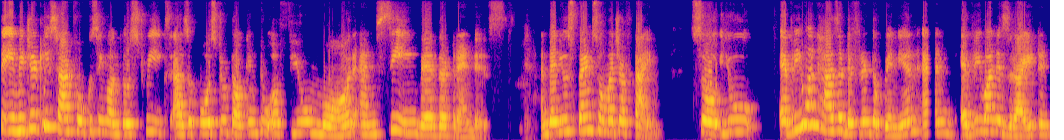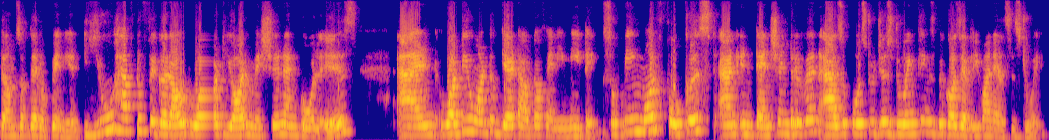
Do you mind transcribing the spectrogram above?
they immediately start focusing on those tweaks as opposed to talking to a few more and seeing where the trend is. And then you spend so much of time. So you everyone has a different opinion and everyone is right in terms of their opinion. You have to figure out what your mission and goal is and what do you want to get out of any meeting. So being more focused and intention driven as opposed to just doing things because everyone else is doing.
